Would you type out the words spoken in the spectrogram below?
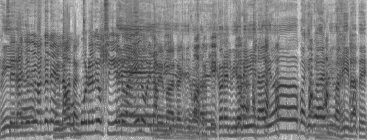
será yo llevándole Me la matan. bombona de oxígeno a él o él a Me mí. matan, me Exactamente, matan. y con el violín ahí, ah, para que imagínate.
